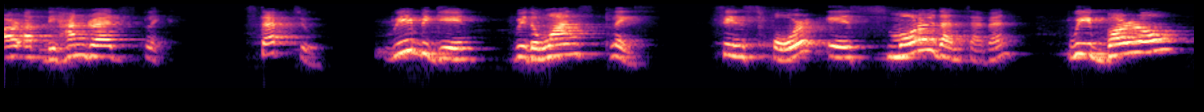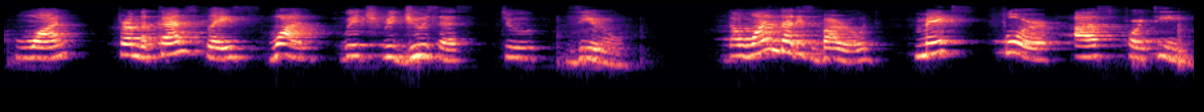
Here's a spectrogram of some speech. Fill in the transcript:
are at the hundreds place. Step 2. We begin with the ones place. Since 4 is smaller than 7, we borrow 1 from the tens place 1 which reduces to 0. The one that is borrowed makes 4 as 14.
